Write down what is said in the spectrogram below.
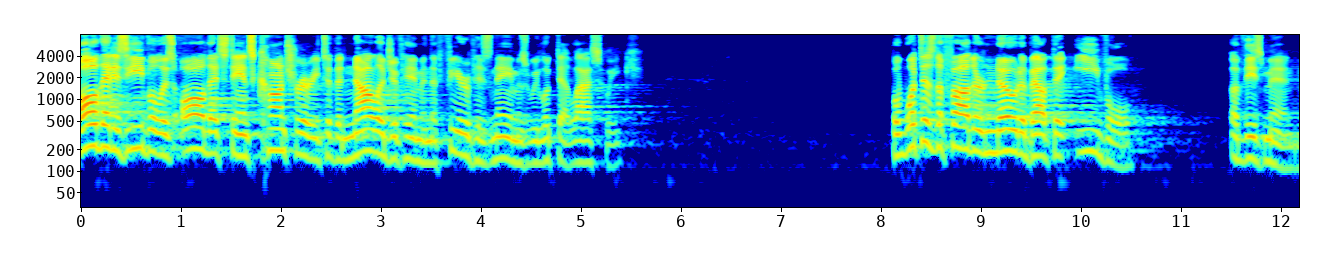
All that is evil is all that stands contrary to the knowledge of him and the fear of his name, as we looked at last week. But what does the Father note about the evil of these men?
